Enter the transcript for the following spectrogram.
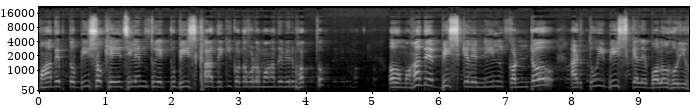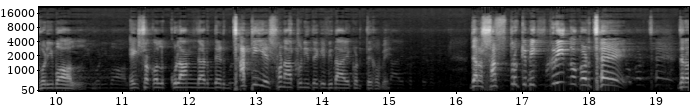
মহাদেব তো বিষও খেয়েছিলেন, তুই একটু বিষ খা দেখি কত বড় মহাদেবের ভক্ত। ও মহাদেব, বিষ কেলে নীল কণ্ঠ, আর তুই বিষ কেলে বল হরি হরি বল। এই সকল কুলাঙ্গারদের ঝাঁটিয়ে সনাতনী থেকে বিদায় করতে হবে। যারা শাস্ত্রকে বিকৃত করছে, যারা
